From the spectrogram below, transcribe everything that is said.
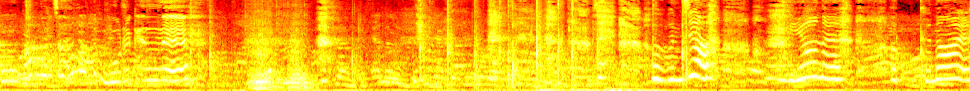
뭐가 뭔지 하나도 모르겠네. 은지야, 미안해. 그날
